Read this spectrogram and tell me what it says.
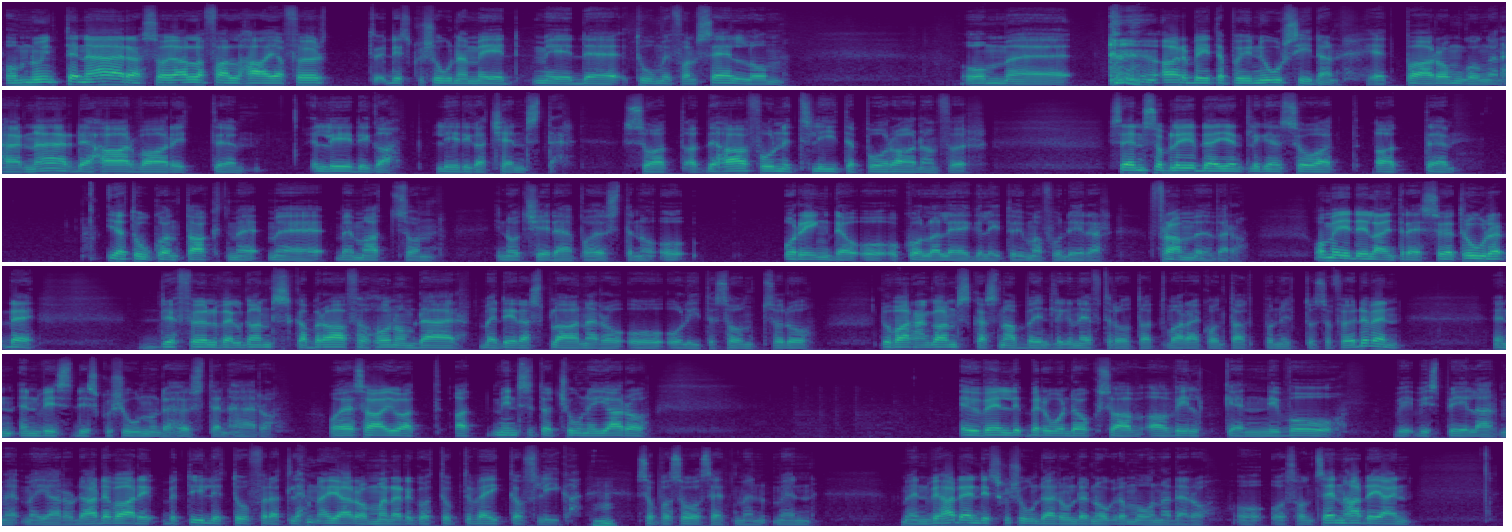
om nu inte nära så i alla fall har jag fört diskussioner med, med eh, Tomi Fonsell om, om eh, arbete på juniorsidan i ett par omgångar här när det har varit eh, lediga, lediga tjänster. Så att, att det har funnits lite på radarn för sen så blev det egentligen så att, att eh, jag tog kontakt med, med, med Mattsson i något skede här på hösten och, och, och ringde och, och kollade läget lite hur man funderar framöver och, och meddela intresse. Jag tror att det, det föll väl ganska bra för honom där med deras planer och, och, och lite sånt så då, då var han ganska snabb egentligen efteråt att vara i kontakt på nytt och så förde vi en, en, en viss diskussion under hösten här och, och jag sa ju att, att min situation i Jaro är ju väldigt beroende också av, av vilken nivå vi, vi spelar med, med Jaro. Det hade varit betydligt tuffare att lämna Jaro om man hade gått upp till Veikkausliga. Mm. Så på så sätt, men, men, men vi hade en diskussion där under några månader och, och, och sånt. Sen hade jag en,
